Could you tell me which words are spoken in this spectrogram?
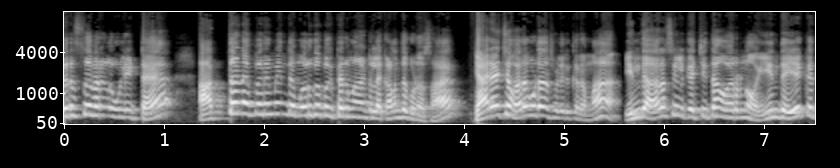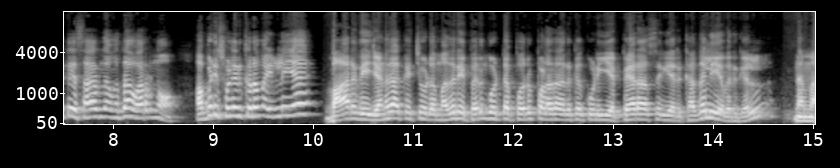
கிறிஸ்தவர்கள் உள்ளிட்ட அத்தனை பேருமே இந்த முருக பக்தர் மாநாட்டில் கலந்துக்கணும் சார். யாராச்சும் வரக்கூடாதுன்னு சொல்லியிருக்கிறோமா? இந்த அரசியல் கட்சி தான் வரணும். இந்த இயக்கத்தை சார்ந்தவங்க தான் வரணும். அப்படி சொல்லியிருக்கிறோமா இல்லையே? பாரதிய ஜனதா கட்சியோட மதுரை பெருங்கோட்ட பொறுப்பாளராக இருக்கக்கூடிய பேராசிரியர் கதலி அவர்கள் நம்ம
